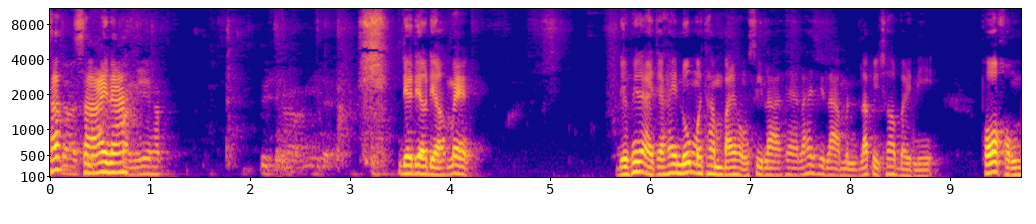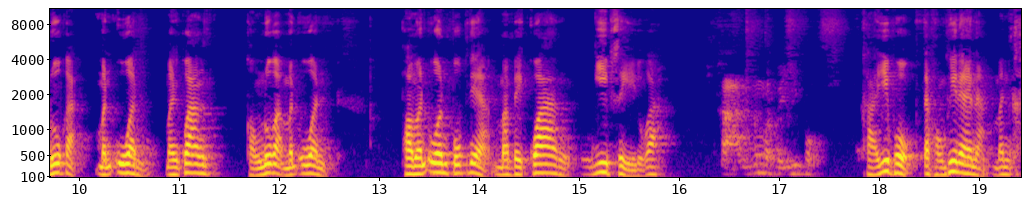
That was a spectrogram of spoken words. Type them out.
ถ้าซ้ายนะ ฝั่งนี้ครับติดกับนี่ เลยเดี๋ยวเดี๋ยวเดี๋ยวแม่ เดี๋ยวพี่นายจะให้นุกมาทำใบของศิลาแทนแล้วให้ศิลามันรับผิดชอบใบนี้ เพราะว่าของนุกอะมันอ้วน มันกว้างของนุกอะมันอ้วน พอมันอ้วนปุ๊บเนี่ย มันไปกว้างยี่สี่ถูกป่ะขาทั้งหมดไปยี่สิบหกขายี่หกแต่ของพี่แนนอะ มันข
